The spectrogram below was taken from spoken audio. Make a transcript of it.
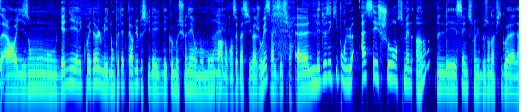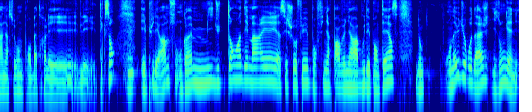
alors ils ont gagné Eric Weddle, mais ils l'ont peut-être perdu parce qu'il est, est commotionné au moment où on parle, donc on ne sait pas s'il va jouer. Sale blessure. Euh, les deux équipes ont eu assez chaud en semaine 1. Les Saints ont eu besoin d'un field goal à la dernière seconde pour battre les, les Texans. Mm. Et puis les Rams ont quand même mis du temps à démarrer, à s'échauffer pour finir par venir à bout des Panthers. Donc on a eu du rodage, ils ont gagné.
